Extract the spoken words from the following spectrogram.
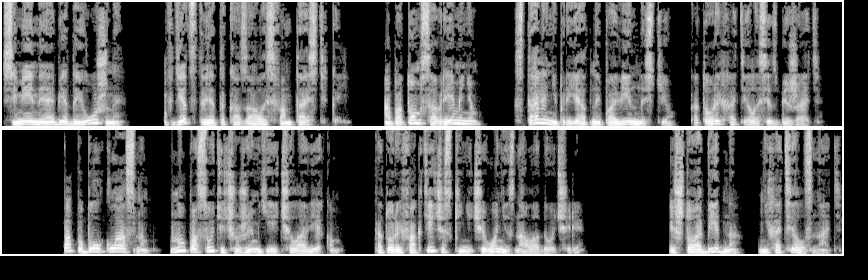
Семейные обеды и ужины в детстве это казалось фантастикой, а потом со временем стали неприятной повинностью, которой хотелось избежать. Папа был классным, но, по сути, чужим ей человеком, который фактически ничего не знал о дочери. И что обидно, не хотел знать.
